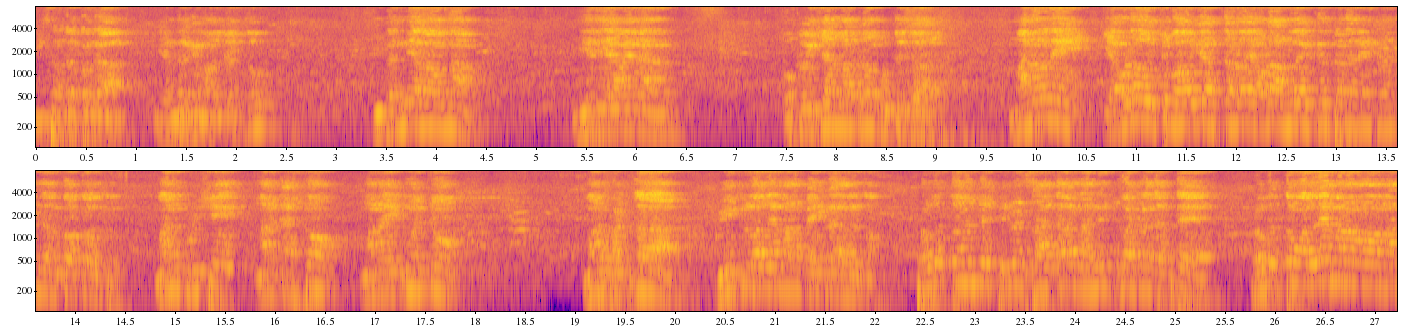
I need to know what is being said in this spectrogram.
ఈ సందర్భంగా మీ అందరికీ మనం చేస్తూ ఇవన్నీ ఎలా ఉన్నా ఏది ఏమైనా ఒక విషయాన్ని మాత్రం గుర్తించాలి మనల్ని ఎవడో వచ్చి బాగు చేస్తాడో ఎవడో అందులో ఎక్కిస్తాడో అనేటువంటిది అనుకోకూడదు. మన కృషి మన కష్టం మన ఐకమత్యం మన పట్టుదల వీటి వల్లే మనం పైకి రాగలుగుతాం. ప్రభుత్వం నుంచి వచ్చినటువంటి సహకారాన్ని అందించుకోవట్లేదు తప్పితే ప్రభుత్వం వల్లే మనం మన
